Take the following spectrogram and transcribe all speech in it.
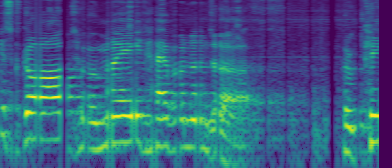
Praise God who made heaven and earth, who keeps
